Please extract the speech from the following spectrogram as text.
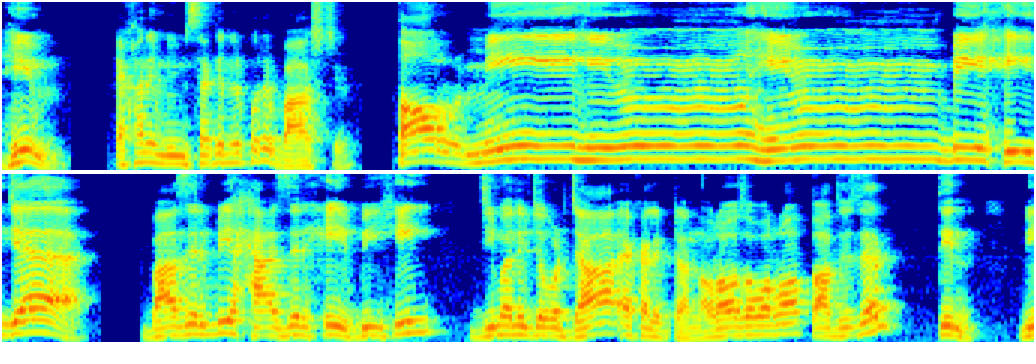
হিম এখানে মিম সাকিনের পরে বা আসছে তর মি হিম হিম বিহিজা বাজের বি হাজের হি বিহি জিমালিফ জবর যা একালিফ টান র জবর র তাজিজের তিন বি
